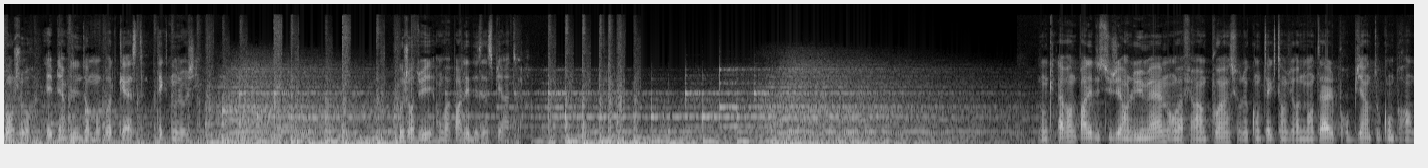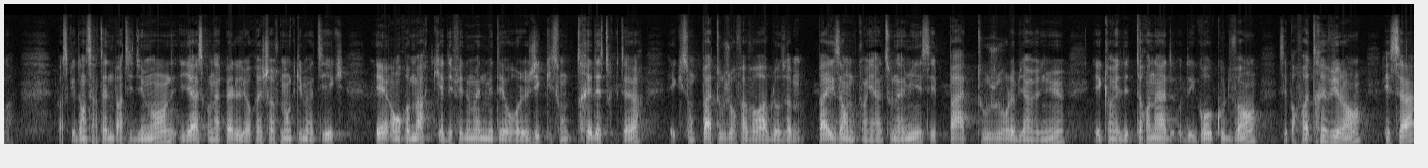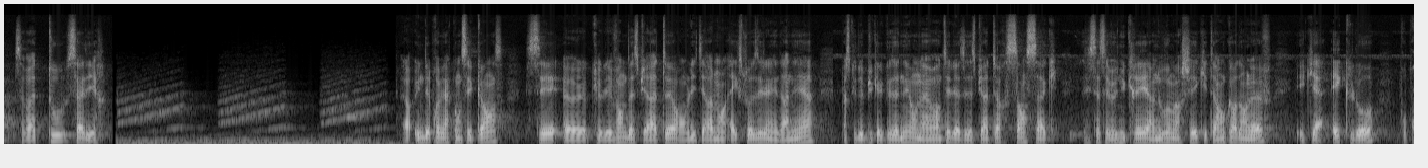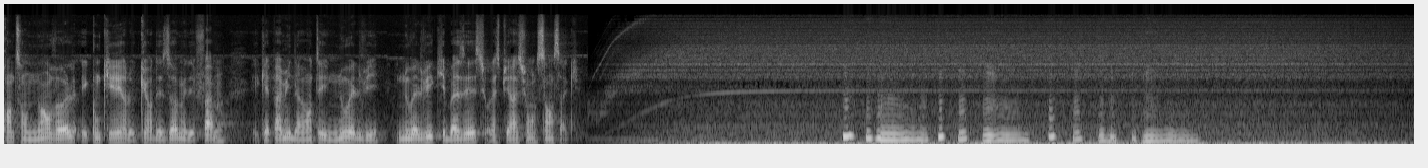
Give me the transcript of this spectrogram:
Bonjour et bienvenue dans mon podcast Technologie. Aujourd'hui, on va parler des aspirateurs. Donc avant de parler du sujet en lui-même, on va faire un point sur le contexte environnemental pour bien tout comprendre. Parce que dans certaines parties du monde, il y a ce qu'on appelle le réchauffement climatique et on remarque qu'il y a des phénomènes météorologiques qui sont très destructeurs et qui sont pas toujours favorables aux hommes. Par exemple, quand il y a un tsunami, c'est pas toujours le bienvenu et quand il y a des tornades ou des gros coups de vent, c'est parfois très violent et ça, ça va tout salir. Alors, une des premières conséquences, c'est euh, que les ventes d'aspirateurs ont littéralement explosé l'année dernière, parce que depuis quelques années, on a inventé les aspirateurs sans sac. Et ça, c'est venu créer un nouveau marché qui était encore dans l'œuf et qui a éclos pour prendre son envol et conquérir le cœur des hommes et des femmes, et qui a permis d'inventer une nouvelle vie, une nouvelle vie qui est basée sur l'aspiration sans sac.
